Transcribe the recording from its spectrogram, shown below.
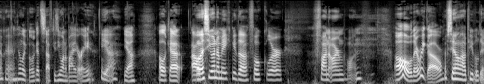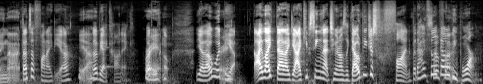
Okay. I can like look at stuff because you want to buy it, right? Yeah. Yeah, I'll look at. I'll, Unless you want to make me the folklore fun armed one. Oh, there we go. I've seen a lot of people doing that. That's a fun idea. Yeah. That would be iconic. Right. Oh. Yeah, that would be. I like that idea. I keep seeing that too, and I was like, that would be just fun. But I feel So like that would be warm.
